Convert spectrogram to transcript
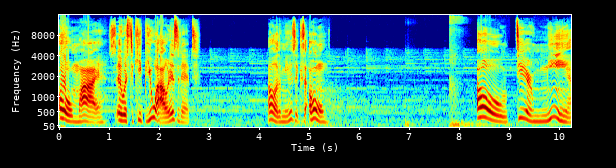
Oh my. It was to keep you out, isn't it? Oh, the music's. Oh. Oh, dear me.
